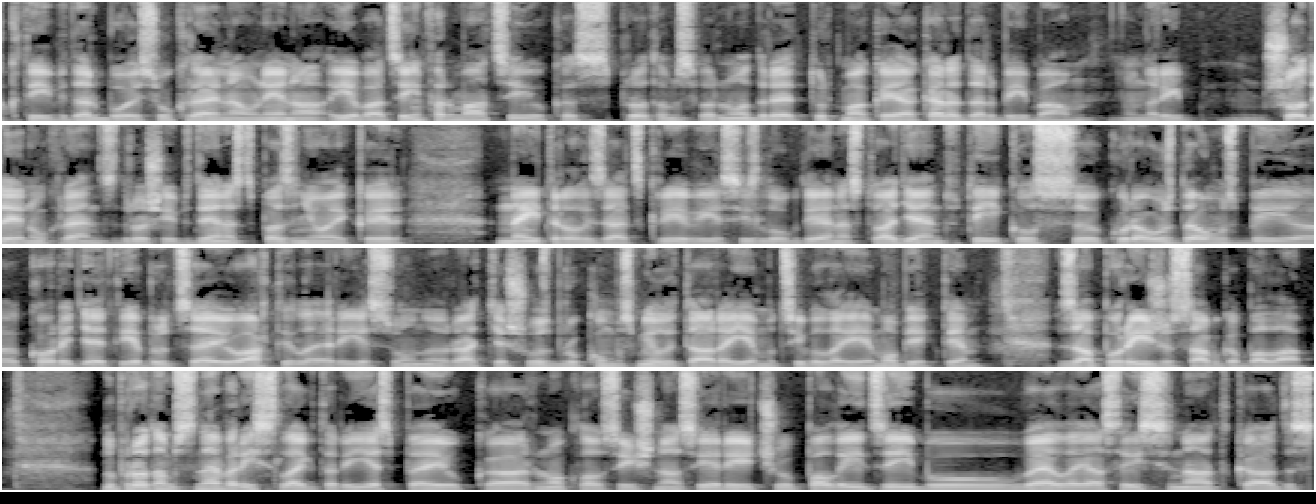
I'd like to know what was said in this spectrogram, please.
aktīvi darbojas Ukrainā un ienā, ievāc informāciju, kas, protams, var noderēt turpmākajā kara darbībā. Un arī šodien Ukrainas drošības dienests paziņoja, ka ir neutralizēts Krievijas izlūkdienestu aģentu tīkls, kura uzdevums bija koriģēt iebrucēju artilērijas un raķešu uzbrukumus militārajiem un civilajiem objektiem Zaporīžas apgabalā. Nu, protams, nevar izslēgt arī iespēju, ka ar noklausīšanās ierīču palīdzību vēlējās risināt kādas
